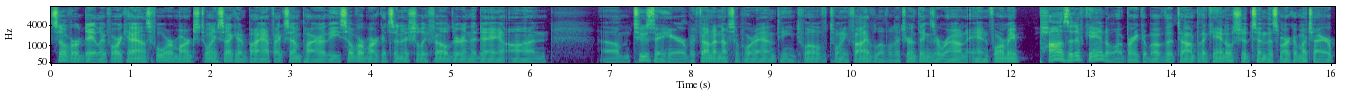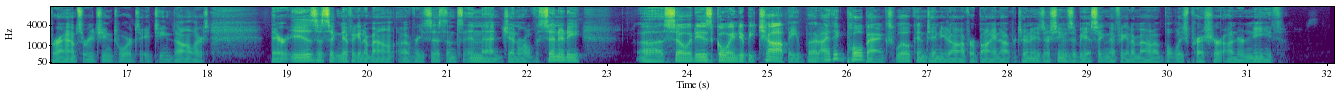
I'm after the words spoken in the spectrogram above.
Silver daily forecast for March 22nd by FX Empire. The silver markets initially fell during the day on um, Tuesday here, but found enough support at the 1225 level to turn things around and form a positive candle. A break above the top of the candle should send this market much higher, perhaps reaching towards $18. There is a significant amount of resistance in that general vicinity. Uh, so it is going to be choppy, but I think pullbacks will continue to offer buying opportunities. There seems to be a significant amount of bullish pressure underneath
